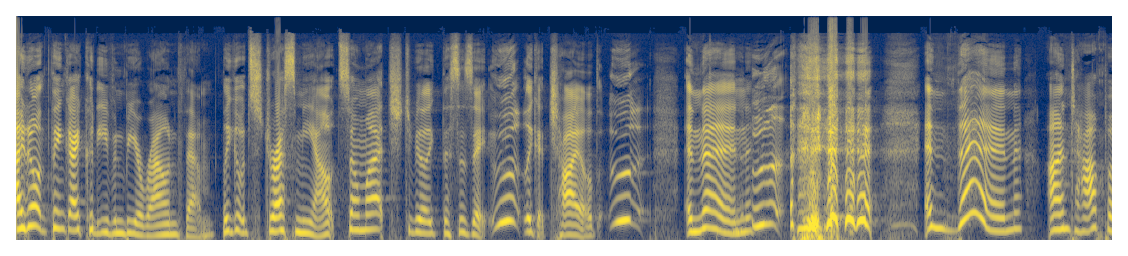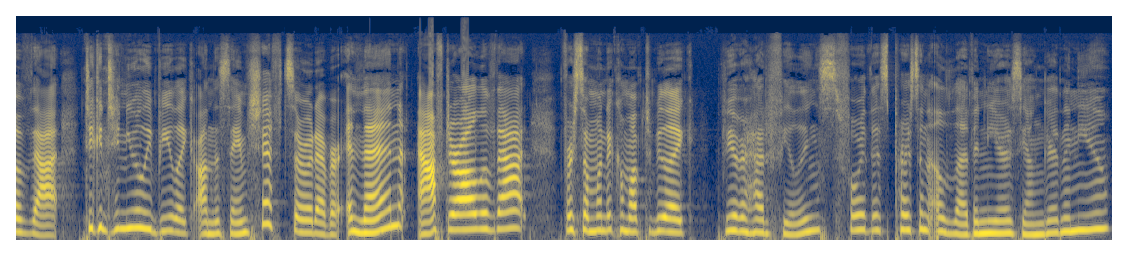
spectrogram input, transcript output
I don't think I could even be around them. Like it would stress me out so much to be like, this is a uh, like a child, uh, and then, and then on top of that, to continually be like on the same shifts or whatever, and then after all of that, for someone to come up to be like, have you ever had feelings for this person 11 years younger than you?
